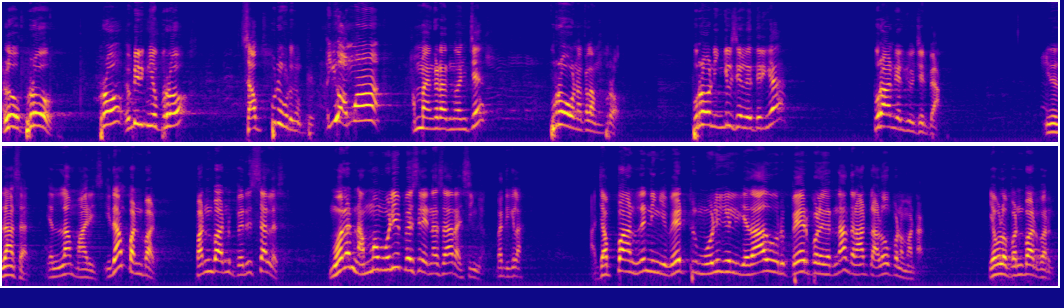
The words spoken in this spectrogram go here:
ஹலோ ப்ரோ ப்ரோ எப்படி இருக்கீங்க ப்ரோ சப்புன்னு கொடுங்க ஐயோ அம்மா. அம்மா எங்கடா இருந்து வந்துச்சு? ப்ரோ உனக்கலாம் ப்ரோ. ப்ரோன்னு இங்கிலீஷ் எழுதி தெரியுங்க? புறான்னு எழுதி வச்சுருப்பேன். இதுதான் சார் எல்லாம் மாறிச்சு இதுதான் பண்பாடு. பண்பாடுன்னு பெருசா இல்லை சார். முதல்ல நம்ம மொழியை பேசல என்ன சார் அசிங்கம். பார்த்தீங்களா ஜப்பானில் நீங்கள் வேற்று மொழிகள் ஏதாவது ஒரு பேர் பழகிருந்தால் அந்த நாட்டில் அலோவ் பண்ண மாட்டாங்க. எவ்வளோ பண்பாடு பாருங்க.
